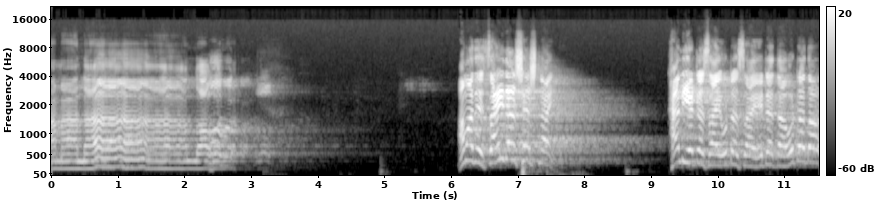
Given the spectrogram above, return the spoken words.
আমালা। আল্লাহু আকবার। আমাদের চাহিদা শেষ নাই। খালি এটা চাই, ওটা চাই, এটা দাও, ওটা দাও।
